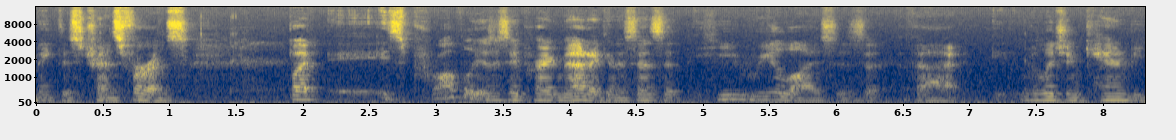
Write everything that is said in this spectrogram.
make this transference. But it's probably, as I say, pragmatic in the sense that he realizes that, that religion can be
